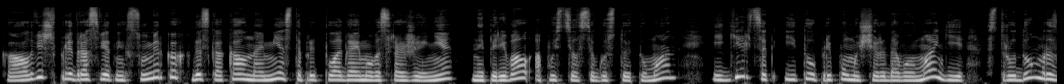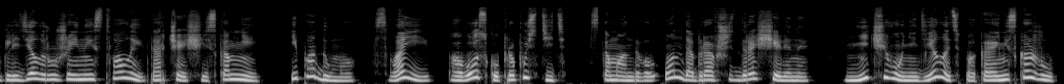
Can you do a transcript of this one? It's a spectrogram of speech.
Калвиш в предрассветных сумерках доскакал на место предполагаемого сражения, на перевал опустился густой туман, и герцог и то при помощи родовой магии с трудом разглядел ружейные стволы, торчащие из камней, и подумал «Свои, повозку пропустить», — скомандовал он, добравшись до расщелины. Ничего не делать, пока я не скажу.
